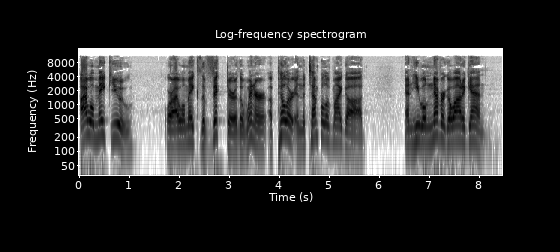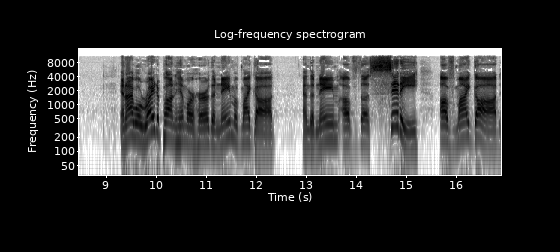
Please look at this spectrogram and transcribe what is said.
I will make you, or I will make the victor, the winner, a pillar in the temple of my God, and he will never go out again. And I will write upon him or her the name of my God and the name of the city of my God,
